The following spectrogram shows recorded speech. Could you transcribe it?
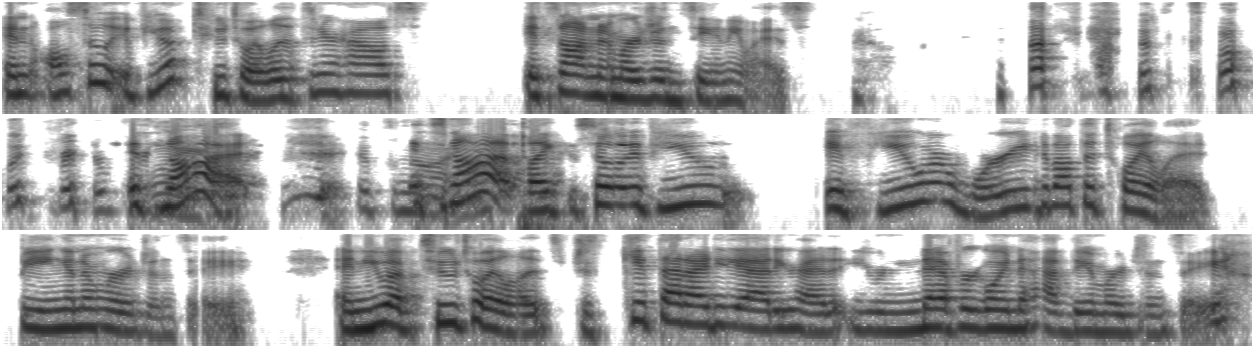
and also, if you have two toilets in your house, it's not an emergency, anyways. totally it's not. It's not. It's not. Like, so if you if you are worried about the toilet being an emergency and you have two toilets, just get that idea out of your head. You're never going to have the emergency.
